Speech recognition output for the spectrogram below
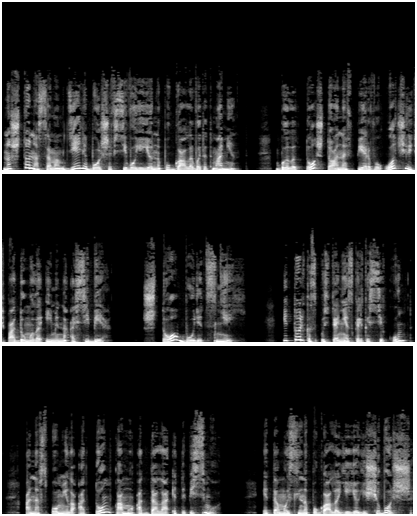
Но что на самом деле больше всего ее напугало в этот момент, было то, что она в первую очередь подумала именно о себе. Что будет с ней? И только спустя несколько секунд она вспомнила о том, кому отдала это письмо. Эта мысль напугала ее еще больше.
